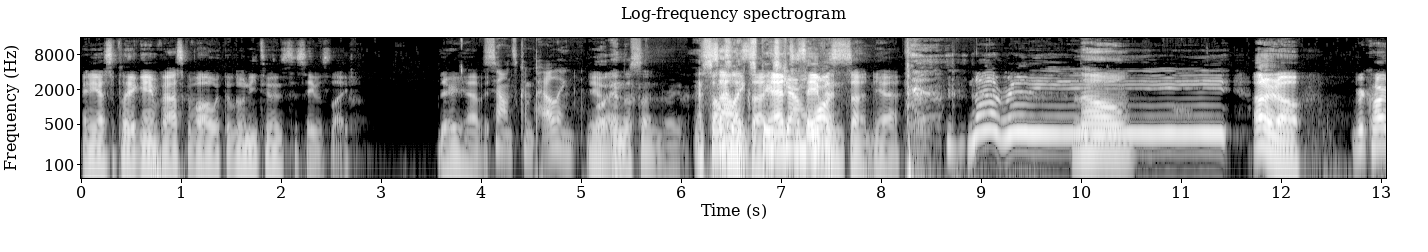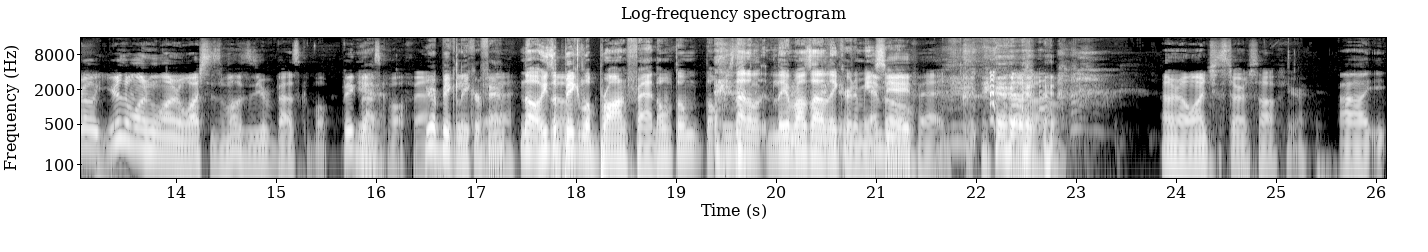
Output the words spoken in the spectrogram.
and he has to play a game of basketball with the Looney Tunes to save his life. There you have it. Sounds compelling. Yeah. Well, and the sun, right? It sounds Sounds like His son. Space and Jam to save 1. his son. Yeah. Not really. No. I don't know. Ricardo, you're the one who wanted to watch this the most. 'cause You're a basketball, big Yeah. basketball fan. You're a big Laker Yeah. fan. No, he's So- a big LeBron fan. Don't, don't, don't he's not a LeBron's not a Laker to me. NBA so fan. Um, I don't know. Why don't you start us off here? Uh, y-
